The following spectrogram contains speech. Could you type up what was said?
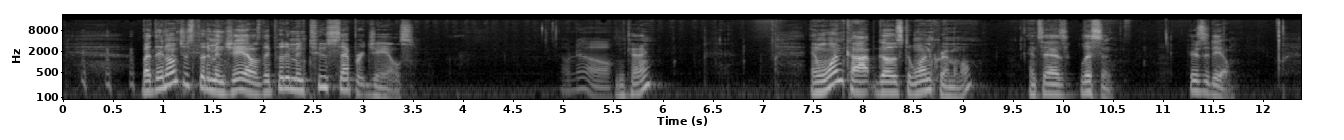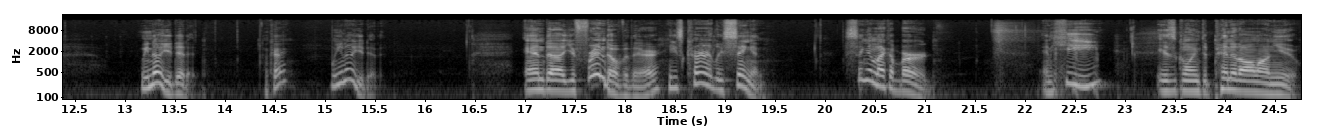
but they don't just put them in jails, they put them in two separate jails. Oh no. Okay? And one cop goes to one criminal and says, Listen, here's the deal. We know you did it. Okay? We know you did it. And uh, your friend over there, he's currently singing, singing like a bird. And he is going to pin it all on you.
